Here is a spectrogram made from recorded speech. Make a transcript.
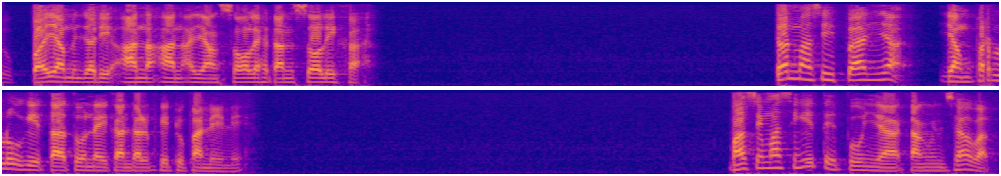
supaya menjadi anak-anak yang soleh dan solihah. Dan masih banyak yang perlu kita tunaikan dalam kehidupan ini. Masing-masing itu punya tanggung jawab.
